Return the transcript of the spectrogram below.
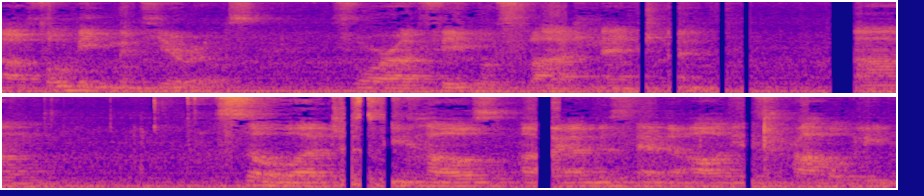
uh, materials for uh, fecal sludge management. Um, so uh, just because I understand the audience probably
